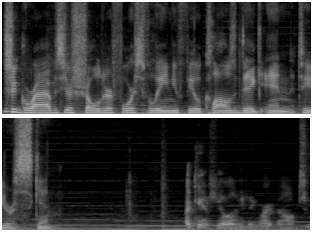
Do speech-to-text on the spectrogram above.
She grabs your shoulder forcefully, and you feel claws dig into your skin. I can't feel anything right now. I'm too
